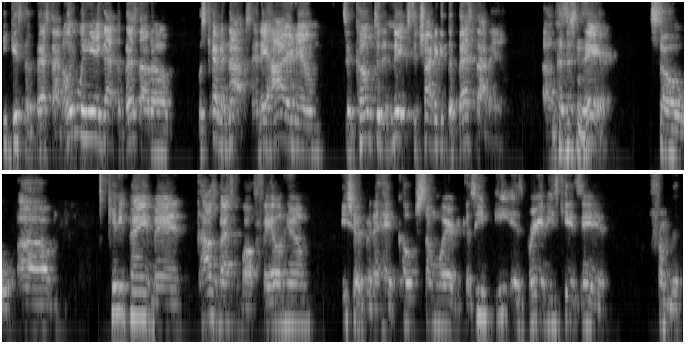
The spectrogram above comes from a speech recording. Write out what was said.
He gets the best out. The only one he ain't got the best out of was Kevin Knox, and they hired him to come to the Knicks to try to get the best out of him because it's there. So um, Kenny Payne, man, college basketball failed him he should have been a head coach somewhere because he he is bringing these kids in from the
